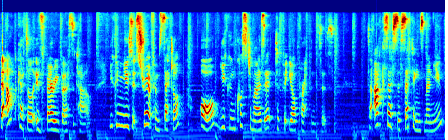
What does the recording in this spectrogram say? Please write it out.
The Appkettle is very versatile. You can use it straight from setup or you can customise it to fit your preferences. To access the settings menu,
